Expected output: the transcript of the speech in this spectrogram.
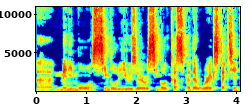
uh, many more single user or single customer that were expected,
